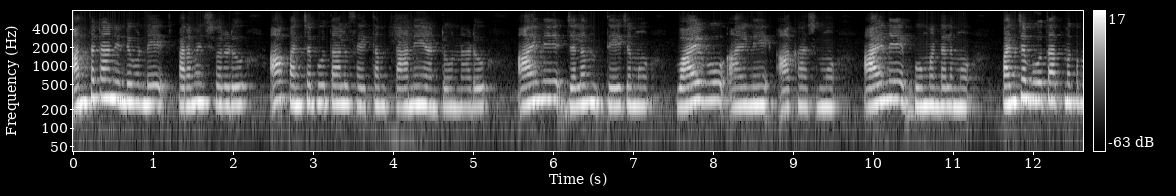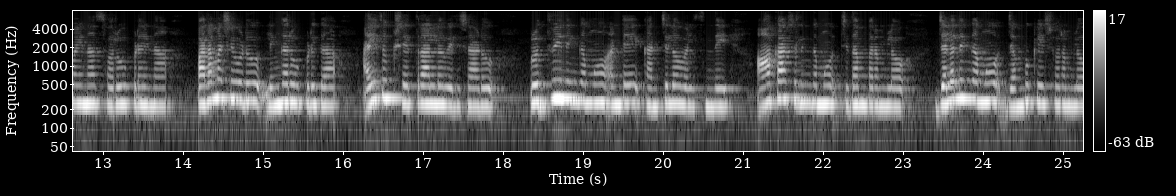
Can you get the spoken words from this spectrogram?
అంతటా నిండి ఉండే పరమేశ్వరుడు ఆ పంచభూతాలు సైతం తానే అంటూ ఉన్నాడు. ఆయనే జలం తేజము వాయువు ఆయనే ఆకాశము ఆయనే భూమండలము పంచభూతాత్మకమైన స్వరూపుడైన పరమశివుడు లింగరూపుడిగా ఐదు క్షేత్రాల్లో వెలిశాడు. పృథ్వీలింగము అంటే కంచిలో వెలిసింది ఆకాశలింగము చిదంబరంలో జలలింగము జంబుకేశ్వరంలో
